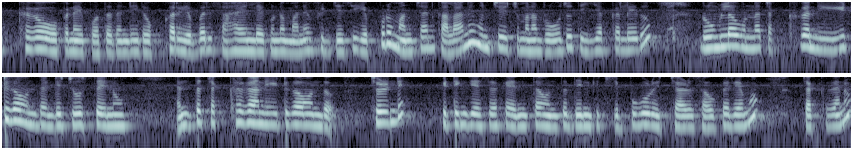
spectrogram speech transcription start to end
చక్కగా ఓపెన్ అయిపోతుందండి. ఇది ఒక్కరు ఎవరి సహాయం లేకుండా మనం ఫిట్ చేసి ఎప్పుడు మంచానికి అలానే ఉంచేయచ్చు. మనం రోజు తీయక్కర్లేదు. రూమ్లో ఉన్న చక్కగా నీట్గా ఉందండి చూస్తేను. ఎంత చక్కగా నీట్గా ఉందో. చూడండి ఫిట్టింగ్ చేసాక ఎంత ఉందో. దీనికి చిప్పు కూడా ఇచ్చాడు సౌకర్యము. చక్కగాను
